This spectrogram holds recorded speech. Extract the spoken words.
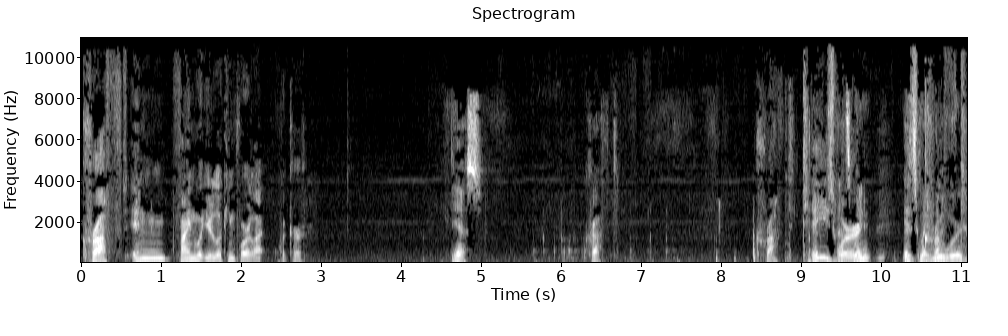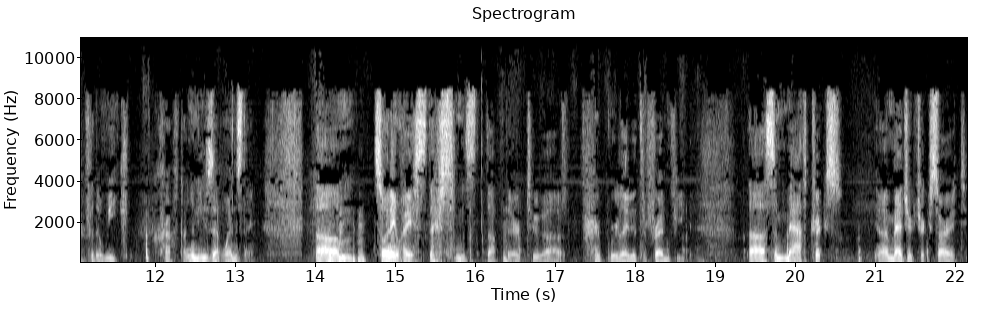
cruft and find what you're looking for a lot quicker. yes, cruft. Cruft. Today's That's word my that's my cruft. new word for the week. Cruft. I'm going to use that Wednesday. Um, so, anyways, there's some stuff there to uh, related to friend feed. Uh, some math tricks, uh, magic tricks. Sorry, t-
